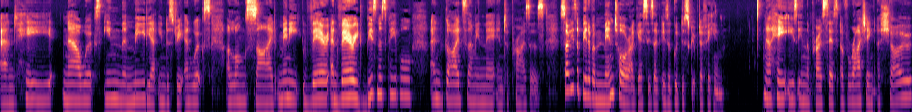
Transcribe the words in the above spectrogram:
and he now works in the media industry and works alongside many var- and varied business people and guides them in their enterprises. So he's a bit of a mentor, I guess, is a, is a good descriptor for him. Now, he is in the process of writing a show.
